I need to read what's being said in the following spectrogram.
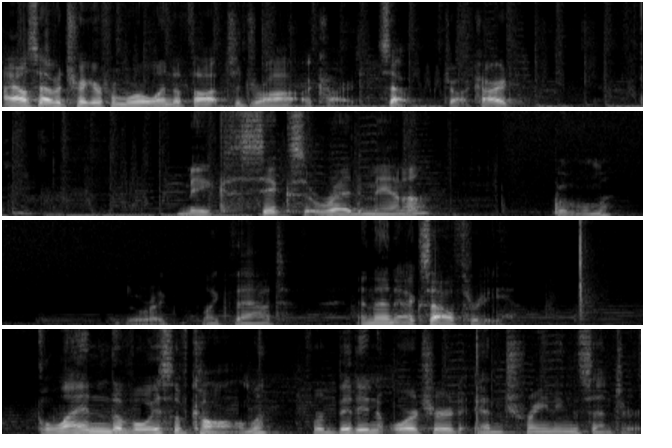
I also have a trigger from Whirlwind of Thought to draw a card. So draw a card. Make six red mana. Boom. Go right like that. And then exile three. Glen, the Voice of Calm, Forbidden Orchard, and Training Center.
